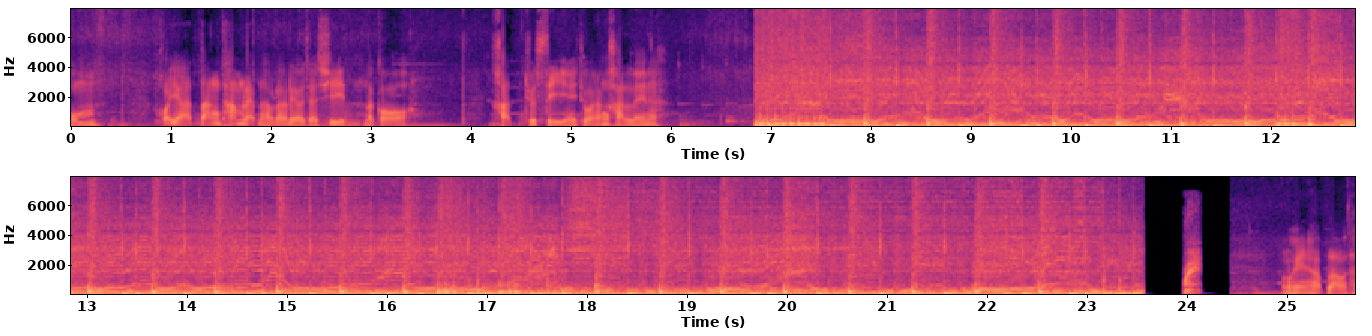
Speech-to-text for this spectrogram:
ผม ออนุญาตตั้งทำแลบนะครับแล้วเดี๋ยวจะฉีดแล้วก็ขัดชุดสีให้ทั่วทั้งคันเลยนะโอเคนะครับ เราท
